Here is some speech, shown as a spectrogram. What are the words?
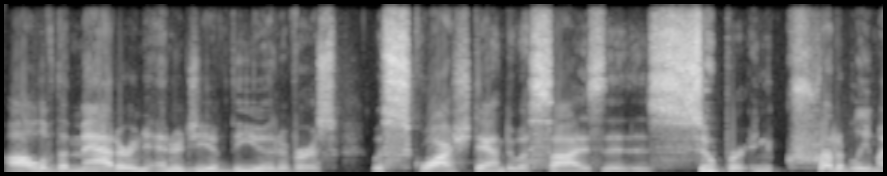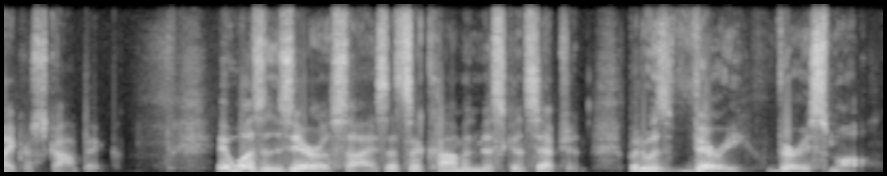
All of the matter and energy of the universe was squashed down to a size that is super incredibly microscopic. It wasn't zero size, that's a common misconception, but it was very, very small.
